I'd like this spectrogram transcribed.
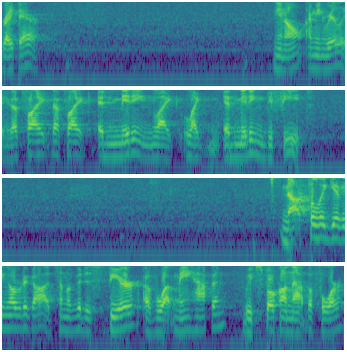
right there. You know, I mean really, that's like that's like admitting like like admitting defeat. Not fully giving over to God. Some of it is fear of what may happen. We spoke on that before.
